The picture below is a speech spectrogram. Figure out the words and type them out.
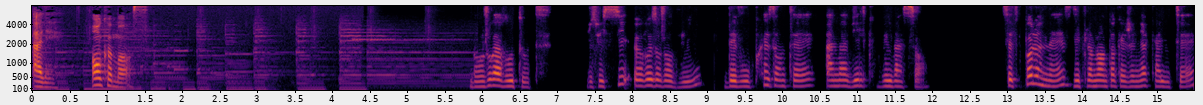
Allez, on commence. Bonjour à vous toutes. Je suis si heureuse aujourd'hui de vous présenter Anna Wilk-Rivasso. Cette Polonaise, diplômée en tant qu'ingénieure qualité,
